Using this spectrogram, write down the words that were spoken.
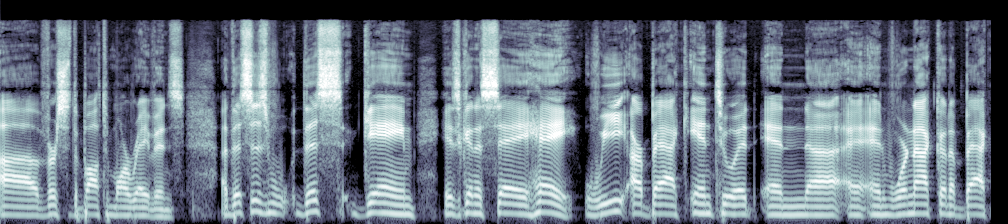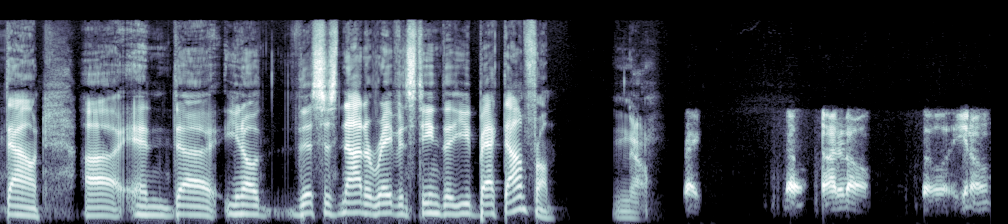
uh, versus the Baltimore Ravens. Uh, this is this game is going to say, "Hey, we are back into it, and uh, and we're not going to back down." Uh, and uh, you know, this is not a Ravens team that you back down from. No. Right. No, not at all. So you know,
